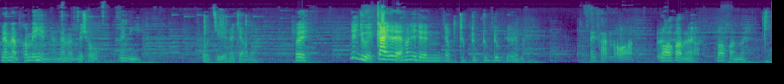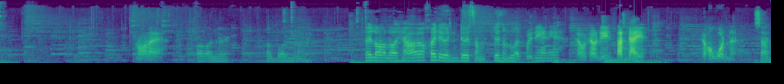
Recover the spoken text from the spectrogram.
ในแมปก็ไม่เห็นนะในแมปไม่โชว์ไม่มีโอ้จีนไม่แจ๋วหรอ เฮ้ยเนี่ยอยู่ใกล้ๆเลยแหละมันจะเดินแบบดุ๊บดุ๊บดุ๊บดุ๊บอยู่เลยนะไม่สั่นแล้วอะเดิรอก่อนไหมรอก่อนไหมรออะไรอะรอก่อนเลยรอบอสมาเฮ้ยรอรอเช้าแล้วค่อยเดินเดินสำเดินสำรวจเฮ้ยเนี่ยเนี่ยแถวแถวนี้สั่นใจแถวข้างบนน่ะสั่น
